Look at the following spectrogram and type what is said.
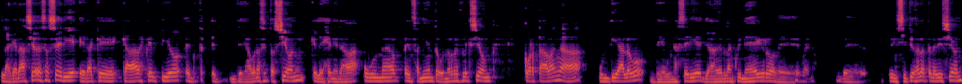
la gracia de esa serie era que cada vez que el tío llegaba a una situación que le generaba un pensamiento, una reflexión, cortaban a un diálogo de una serie ya de blanco y negro, de, bueno, de principios de la televisión,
